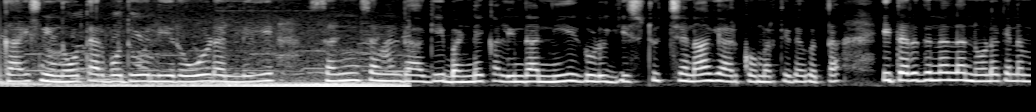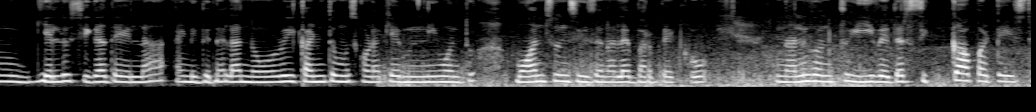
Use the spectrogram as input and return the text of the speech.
ಗಾಯ್ಸ್ ನೀವು ನೋಡ್ತಾ ಇರ್ಬೋದು ಇಲ್ಲಿ ರೋಡಲ್ಲಿ ಸಣ್ಣ ಸಣ್ಣದಾಗಿ ಬಂಡೆಕಲ್ಲಿಂದ ನೀರುಗಳು ಎಷ್ಟು ಚೆನ್ನಾಗಿ ಹರ್ಕೊಂಬರ್ತಿದೆ ಗೊತ್ತಾ? ಈ ಥರದನ್ನೆಲ್ಲ ನೋಡೋಕ್ಕೆ ನಮ್ಗೆ ಎಲ್ಲೂ ಸಿಗೋದೇ ಇಲ್ಲ. ಆ್ಯಂಡ್ ಇದನ್ನೆಲ್ಲ ನೋಡಿ ಕಣ್ಣು ತುಂಬಿಸ್ಕೊಳಕ್ಕೆ ನೀವಂತೂ ಮಾನ್ಸೂನ್ ಸೀಸನಲ್ಲೇ ಬರಬೇಕು. ನನಗಂತೂ ಈ ವೆದರ್ ಸಿಕ್ಕಾಪಟ್ಟೆ ಇಷ್ಟ.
